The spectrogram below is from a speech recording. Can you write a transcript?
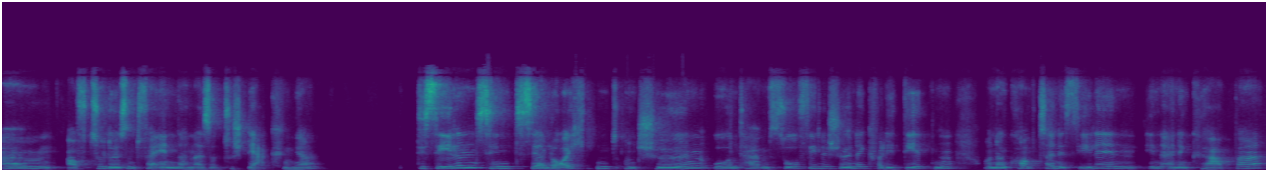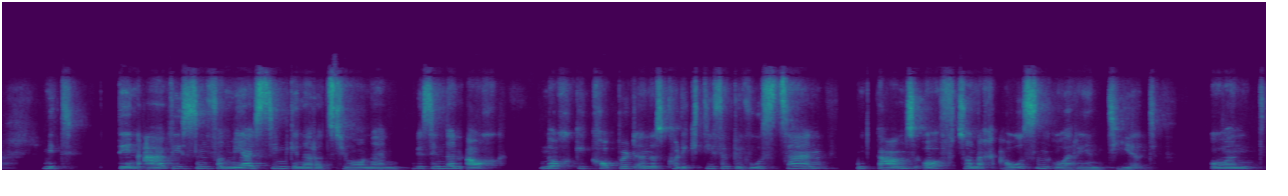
ähm, aufzulösen verändern, also zu stärken. Ja? Die Seelen sind sehr leuchtend und schön und haben so viele schöne Qualitäten. Und dann kommt so eine Seele in, in einen Körper mit DNA-Wissen von mehr als sieben Generationen. Wir sind dann auch noch gekoppelt an das kollektive Bewusstsein und ganz oft so nach außen orientiert. Und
